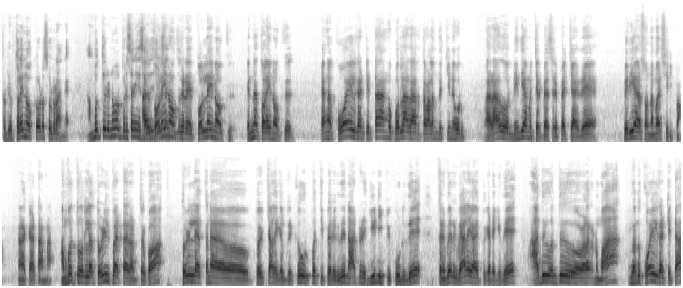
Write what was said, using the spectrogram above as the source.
அப்படி ஒரு தொலைநோக்கோட சொல்றாங்க. அம்பத்தூர் என்னமோ பெருசா நீங்க தொலைநோக்கு கிடையாது. தொலைநோக்கு என்ன தொலைநோக்கு? ஏங்க கோயில் கட்டிட்டா அங்க பொருளாதாரத்தை வளர்ந்துச்சுன்னு ஒரு அதாவது ஒரு நிதி அமைச்சர் பேசுற பேச்சா இது? பெரியார் சொன்ன மாதிரி சிரிப்பான். நான் கேட்டான்னா. அம்பத்தூர்ல தொழில்பேட்டை நடத்திருக்கோம். தொழிலில் எத்தனை தொழிற்சாலைகள் இருக்கு? உற்பத்தி பெருகுது. நாட்டுடைய ஜிடிபி கூடுது. இத்தனை பேருக்கு வேலை வாய்ப்பு கிடைக்குது. அது வந்து வளரணுமா? இங்க வந்து கோயில் கட்டிட்டா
